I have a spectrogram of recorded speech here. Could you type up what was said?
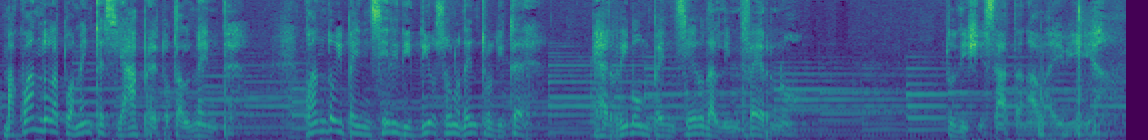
Ma quando la tua mente si apre totalmente, quando i pensieri di Dio sono dentro di te e arriva un pensiero dall'inferno, tu dici Satana vai via.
